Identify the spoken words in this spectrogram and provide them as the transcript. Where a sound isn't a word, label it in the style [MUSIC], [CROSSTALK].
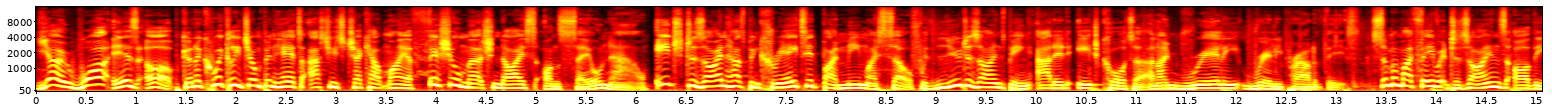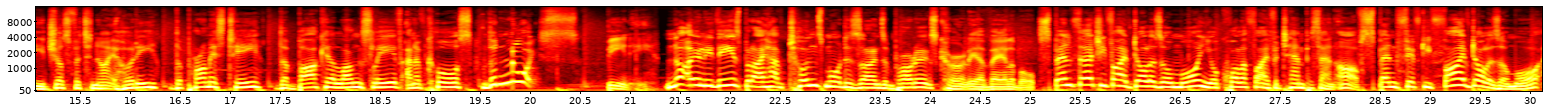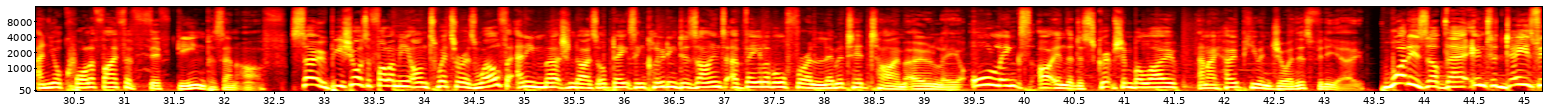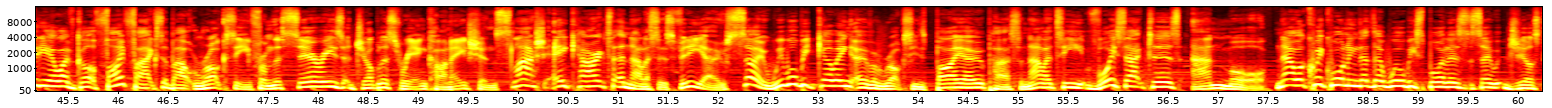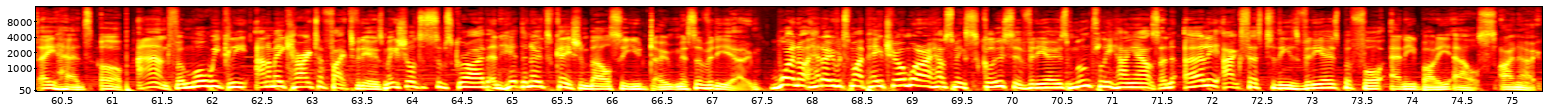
Yo, what is up? Gonna quickly jump in here to ask you to check out my official merchandise on sale now. Each design has been created by me myself, with new designs being added each quarter, and I'm really, really proud of these. Some of my favorite designs are the Just for Tonight hoodie, the Promise tee, the Barker long sleeve, and of course, the Noise beanie. Not only these, but I have tons more designs and products currently available. Spend $35 or more and you'll qualify for 10% off. Spend $55 or more and you'll qualify for 15% off. So be sure to follow me on Twitter as well for any merchandise updates, including designs available for a limited time only. All links are in the description below, and I hope you enjoy this video. What is up there? In today's video, I've got 5 facts about Roxy from the series Jobless Reincarnation slash a character analysis video. So we will be going over Roxy's bio, personality, voice actors, and more. Now a quick warning that there will be spoilers, so just a heads up. And for more weekly anime character fact videos, make sure to subscribe and hit the notification bell so you don't miss a video. Why not head over to my Patreon where I have some exclusive videos, monthly hangouts, and early access to these videos before for anybody else. I know.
